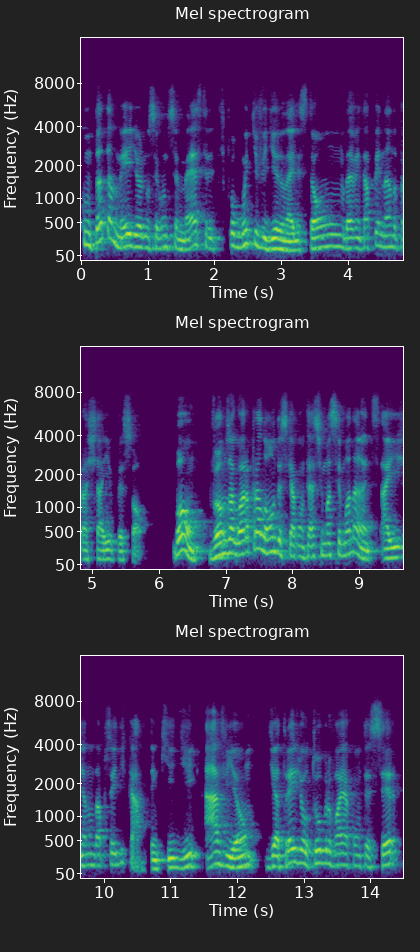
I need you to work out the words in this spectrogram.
com tanta major no segundo semestre, ficou muito dividido, né? Eles estão devem estar penando para achar aí o pessoal. Bom, vamos agora para Londres, que acontece uma semana antes. Aí já não dá para você ir de carro, tem que ir de avião. Dia 3 de outubro vai acontecer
